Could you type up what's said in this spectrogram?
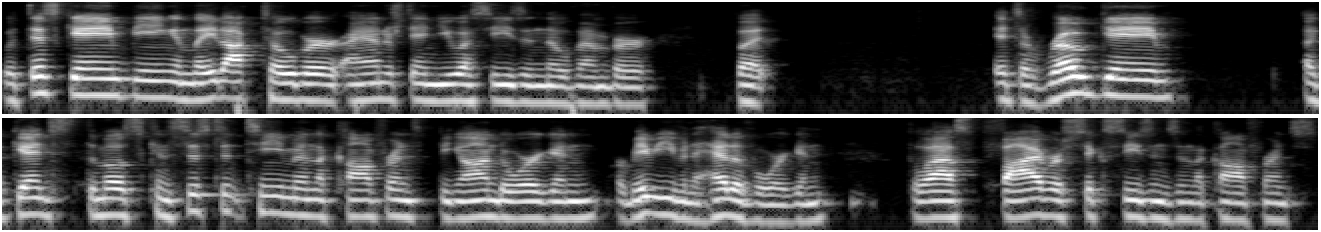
with this game being in late October, I understand USC's in November, but it's a road game against the most consistent team in the conference beyond Oregon, or maybe even ahead of Oregon, the last five or six seasons in the conference.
